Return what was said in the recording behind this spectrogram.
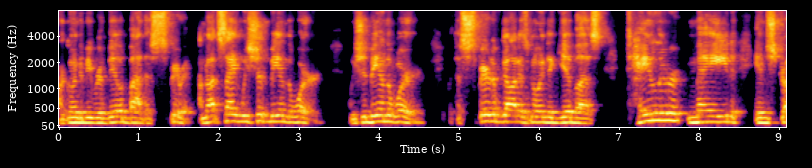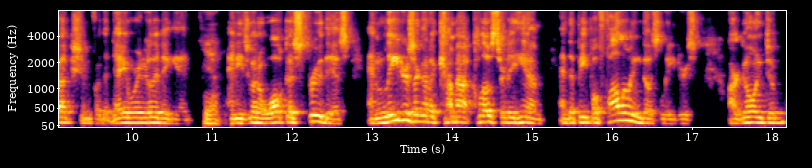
are going to be revealed by the Spirit. I'm not saying we shouldn't be in the Word, we should be in the Word. But the Spirit of God is going to give us tailor made instruction for the day we're living in. Yeah. And He's going to walk us through this. And leaders are going to come out closer to Him. And the people following those leaders are going to,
